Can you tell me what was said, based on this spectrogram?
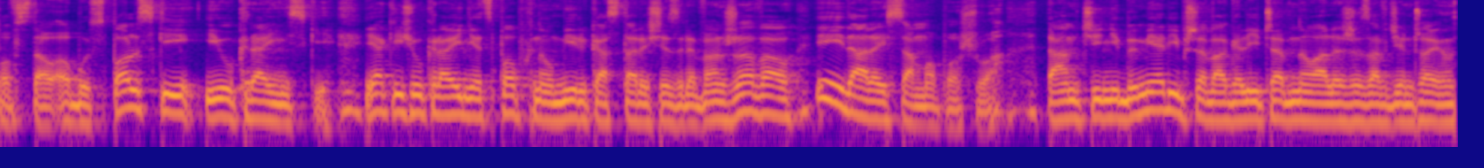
Powstał obóz polski i ukraiński. Jakiś Ukrainiec popchnął Mirka, Stary się zrewanżował i dalej samo poszło. Tamci niby mieli przewagę liczebną, ale że zawdzięczają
